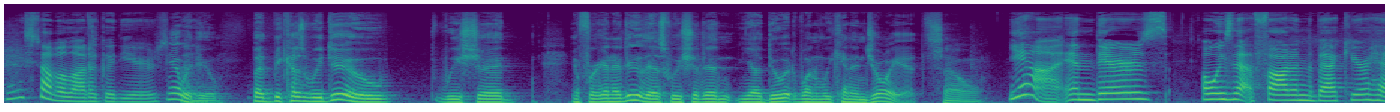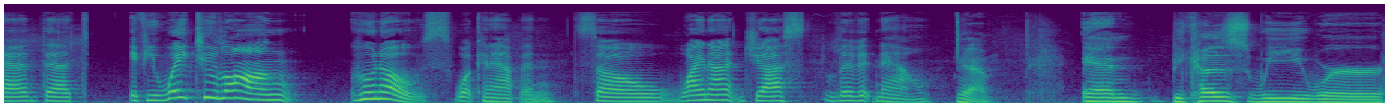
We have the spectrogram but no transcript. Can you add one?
we still have a lot of good years. Yeah, we do. But because we do, we should if we're going to do this, we should you know do it when we can enjoy it. So, Yeah, and there's always that thought in the back of your head that if you wait too long, who knows what can happen. So why not just live it now? Yeah. And because we were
